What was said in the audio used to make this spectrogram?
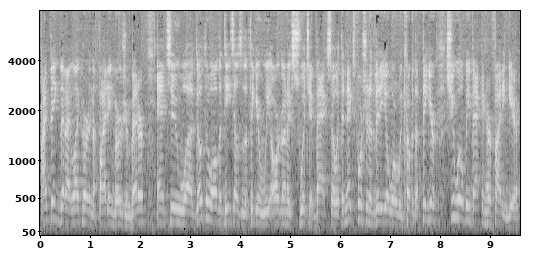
I think that I like her in the fighting version better. And to uh, go through all the details of the figure, we are going to switch it back. So at the next portion of the video where we cover the figure, she will be back in her fighting gear.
